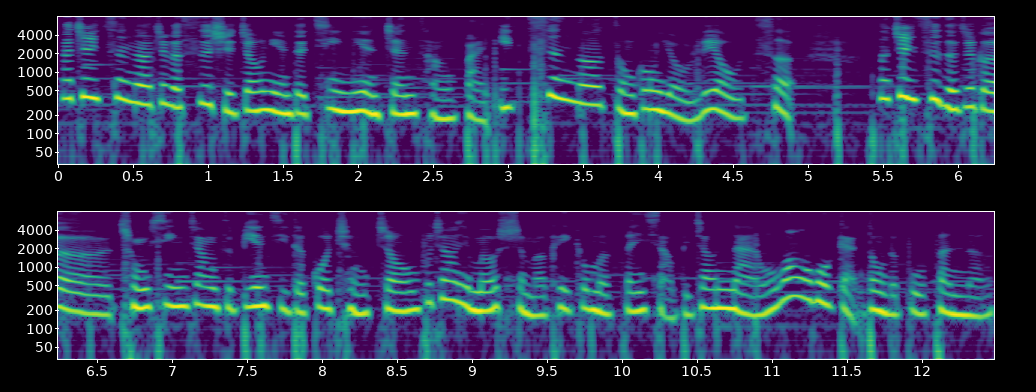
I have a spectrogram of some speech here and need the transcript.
那这次呢，这个四十周年的纪念珍藏版，一次呢总共有六册。那这次的这个重新这样子编辑的过程中，不知道有没有什么可以跟我们分享比较难忘或感动的部分呢？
